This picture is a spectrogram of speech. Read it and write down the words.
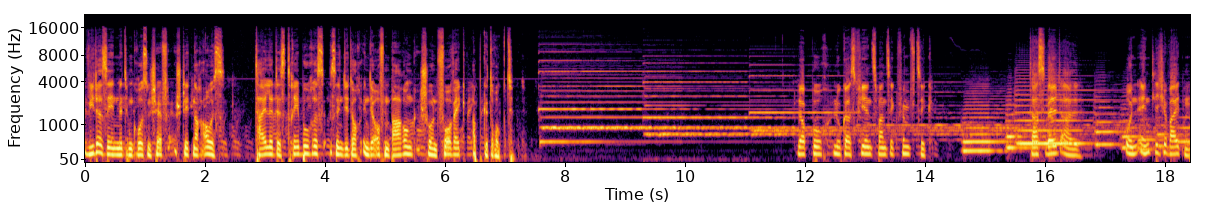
Wiedersehen mit dem großen Chef steht noch aus. Teile des Drehbuches sind jedoch in der Offenbarung schon vorweg abgedruckt. Logbuch Lukas 24,50 Das Weltall. Unendliche Weiten.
